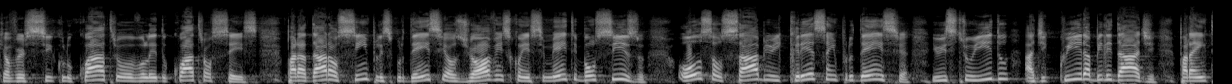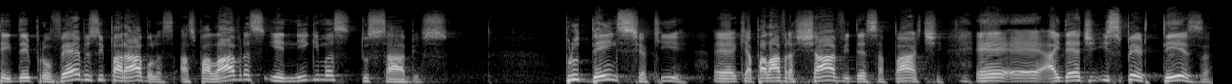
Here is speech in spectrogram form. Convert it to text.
que é o versículo 4, eu vou ler do 4 ao 6. Para dar aos simples prudência, aos jovens conhecimento e bom siso. Ouça o sábio e cresça em prudência, e o instruído adquira habilidade, para entender provérbios e parábolas, as palavras e enigmas dos sábios. Prudência aqui, é, que é a palavra-chave dessa parte, é, é, a ideia de esperteza,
